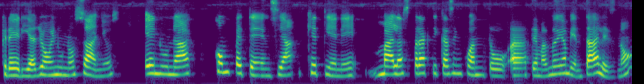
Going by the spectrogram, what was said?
creería yo, en unos años, en una competencia que tiene malas prácticas en cuanto a temas medioambientales, ¿no?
